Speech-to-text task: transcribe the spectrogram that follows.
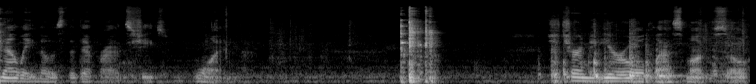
Nellie knows the difference. She's one. She turned a year old last month, so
